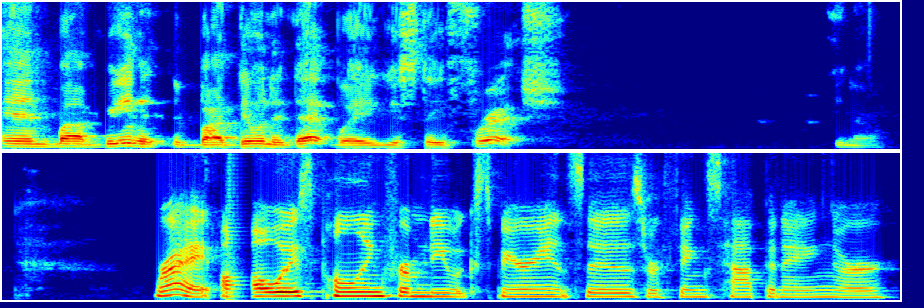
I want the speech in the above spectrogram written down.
And by being it by doing it that way, you stay fresh. You know. Right. Always pulling from new experiences or things happening or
